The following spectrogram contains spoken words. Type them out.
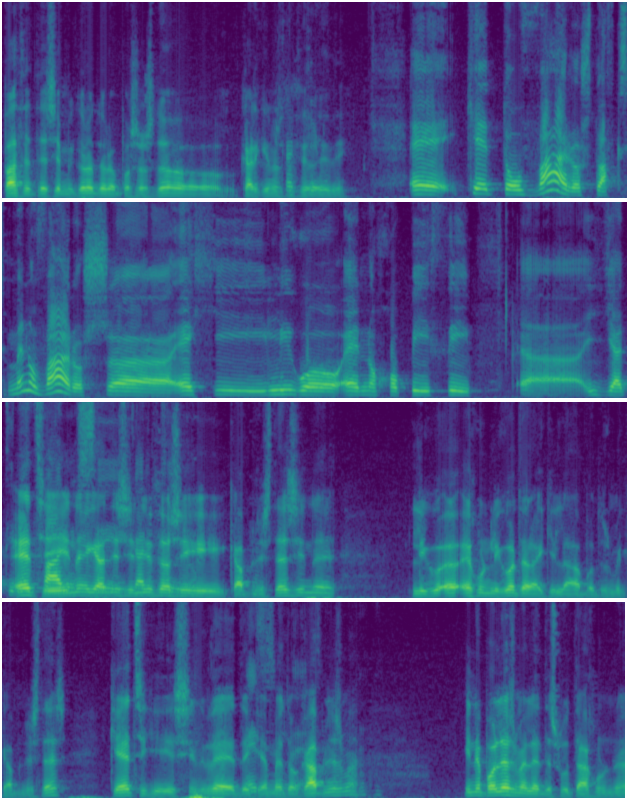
πάθετε σε μικρότερο ποσοστό καρκίνο στο Καρκίνο. θηροειδή. Ε, και το βάρος, το αυξημένο βάρος ε, έχει λίγο ενοχοποιηθεί ε, για την Έτσι εμφάνιση είναι γιατί συνήθως καρκίνου. οι καπνιστές είναι, λιγο- ε, έχουν λιγότερα κιλά από τους μη καπνιστές και έτσι και συνδέεται Έτσι και με το συνδέεται. κάπνισμα. Είναι πολλές μελέτες που τα έχουν ε,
